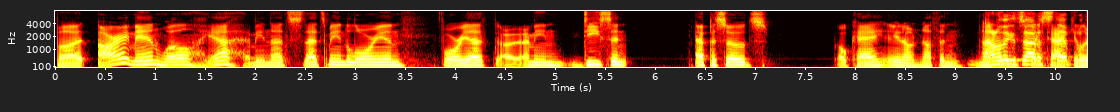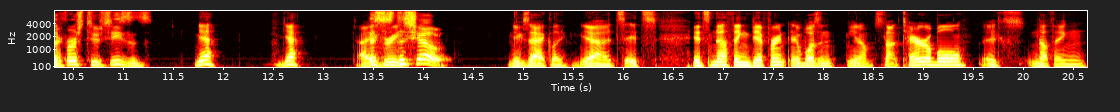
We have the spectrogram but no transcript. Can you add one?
but all right, man. Well, yeah. I mean, that's that's Mandalorian for you. Uh, I mean, decent episodes. Okay, you know, nothing. nothing I don't think it's out of step with the first two seasons. Yeah, yeah. I this agree. is the show. Exactly. Yeah, it's it's it's nothing different. It wasn't, you know, it's not terrible. It's nothing,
